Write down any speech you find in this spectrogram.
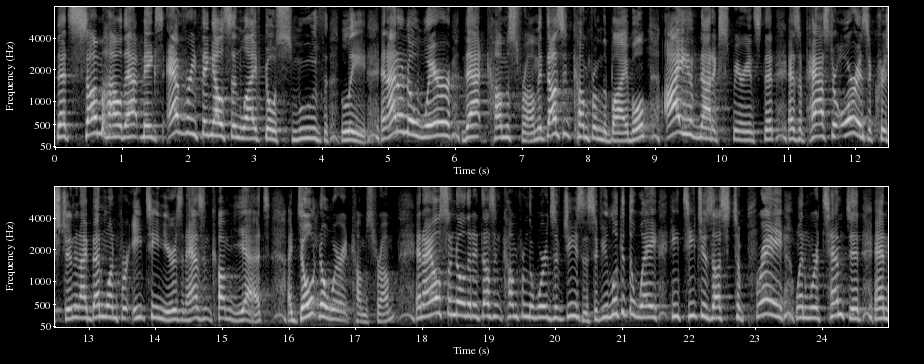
that somehow that makes everything else in life go smoothly. And I don't know where that comes from. It doesn't come from the Bible. I have not experienced it as a pastor or as a Christian, and I've been one for 18 years and hasn't come yet. I don't know where it comes from. And I also know that it doesn't come from the words of Jesus. If you look at the way he teaches us to pray when we're tempted and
